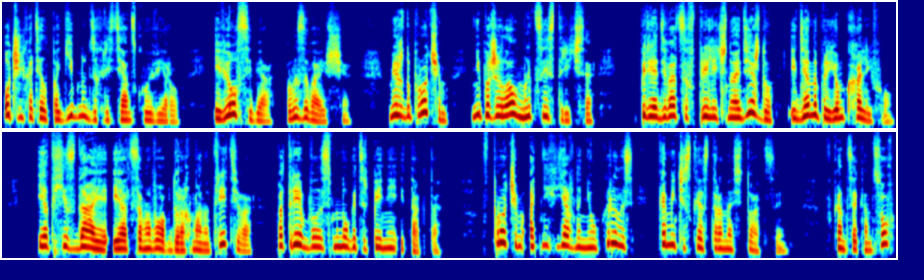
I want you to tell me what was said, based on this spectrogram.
очень хотел погибнуть за христианскую веру и вел себя вызывающе. Между прочим, не пожелал мыться и стричься, переодеваться в приличную одежду, идя на прием к халифу. И от Хиздая, и от самого Абдурахмана III потребовалось много терпения и такта. Впрочем, от них явно не укрылась комическая сторона ситуации конце концов,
